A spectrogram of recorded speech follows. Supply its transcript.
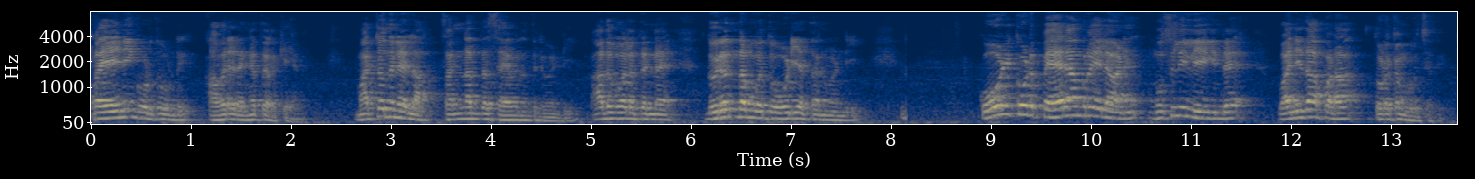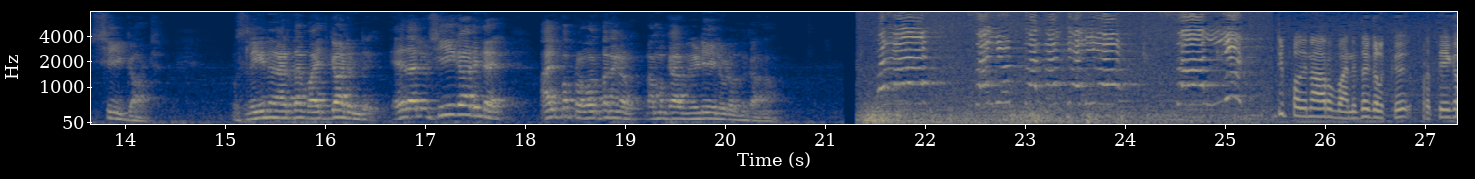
ട്രെയിനിങ് കൊടുത്തുകൊണ്ട് അവരെ രംഗത്തിറക്കുകയാണ്. മറ്റൊന്നിനല്ല സന്നദ്ധ സേവനത്തിന് വേണ്ടി. അതുപോലെ തന്നെ ദുരന്തമുഖത്ത് ഓടിയെത്താൻ വേണ്ടി. കോഴിക്കോട് പേരാമ്പ്രയിലാണ് മുസ്ലിം ലീഗിന്റെ വനിതാ പട തുടക്കം കുറിച്ചത്. ഷീ ഗാഡ് മുസ്ലിം ലീഗിന് നേരത്തെ വൈറ്റ് ഗാർഡ് ഉണ്ട്. ഏതായാലും ഷീ ഗാർഡിന്റെ അല്പ പ്രവർത്തനങ്ങൾ നമുക്ക് ആ വീഡിയോയിലൂടെ ഒന്ന് കാണാം. പതിനാറ് വനിതകൾക്ക് പ്രത്യേക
